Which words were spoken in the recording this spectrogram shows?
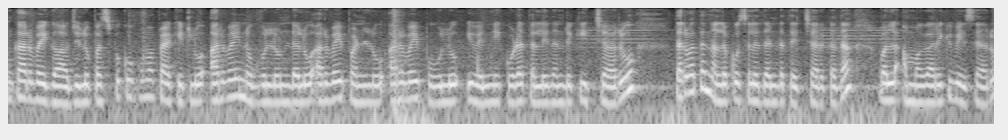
ఇంకా అరవై గాజులు పసుపు కుంకుమ ప్యాకెట్లు అరవై నువ్వులుండలు అరవై పండ్లు అరవై పూలు ఇవన్నీ కూడా తల్లిదండ్రికి ఇచ్చారు. తర్వాత నల్లపూసల దండ తెచ్చారు కదా వాళ్ళ అమ్మగారికి వేశారు.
